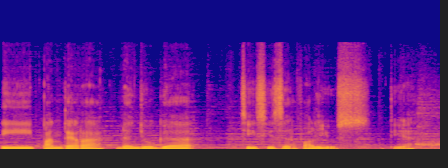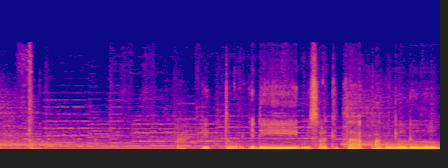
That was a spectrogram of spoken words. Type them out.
si Pantera dan juga si Caesar Valius gitu ya gitu. Jadi misal kita panggil dulu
